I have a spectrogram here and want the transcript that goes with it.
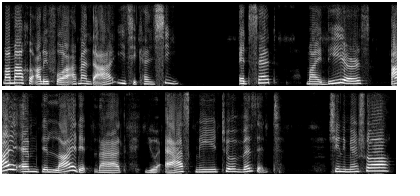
妈妈和奥利弗、阿曼达一起看信。It said, "My dears, I am delighted that you asked me to visit." 信里面说：“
